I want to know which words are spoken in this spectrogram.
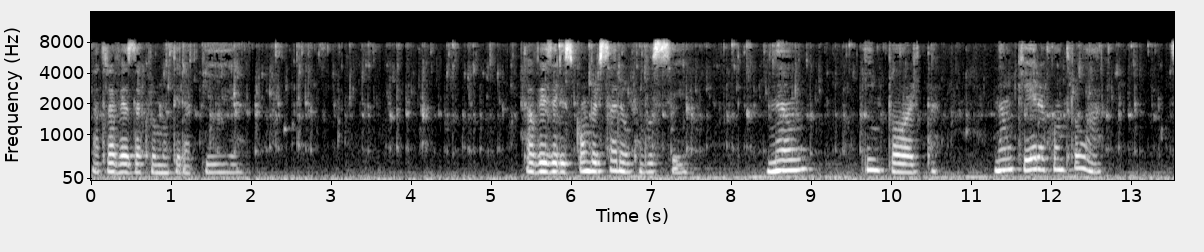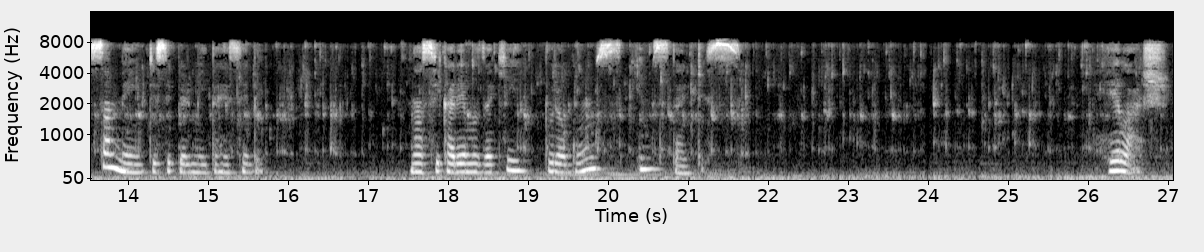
através da cromoterapia. Talvez eles conversarão com você. Não importa, não queira controlar, somente se permita receber. Nós ficaremos aqui por alguns instantes. Relaxe.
